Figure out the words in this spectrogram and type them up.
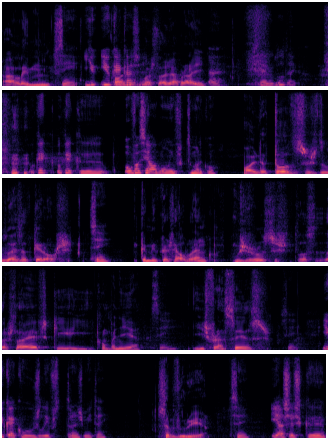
Ah, leio muito. Sim. E, e o que é que Olha, achas? gosto de olhar para aí. É, isto é a biblioteca. o, que é, o que é que. Houve assim algum livro que te marcou? Olha, todos os do Eza de Queiroz, Sim. Camilo Castelo Branco, os russos, Dost- Dostoevsky e companhia, Sim. e os franceses, Sim. E o que é que os livros te transmitem? sabedoria. Sim. E achas que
